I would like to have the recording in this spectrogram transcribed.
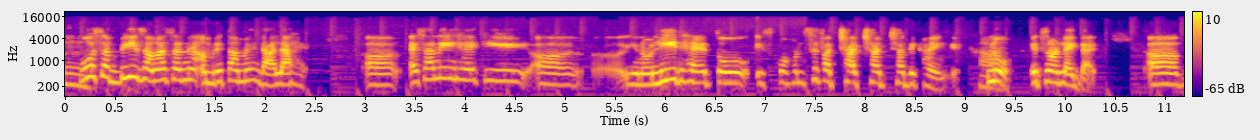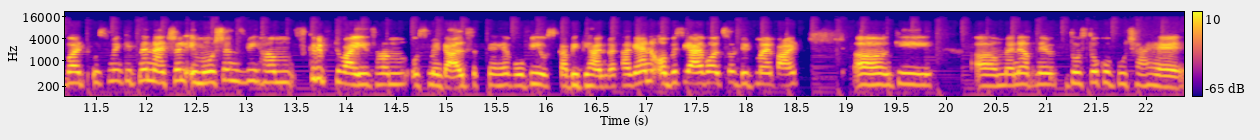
हम्म, वो सब भी जमा सर ने अमृता में डाला है। uh, ऐसा नहीं है कि यू नो लीड है तो इसको हम सिर्फ़ अच्छा अच्छा अच्छा दिखाएँगे no it's not like that but uh, उसमें कितने नेचुरल इमोशंस भी हम स्क्रिप्ट वाइज हम उसमें डाल सकते हैं वो भी उसका भी ध्यान रखा गया। And obviously I also did my part कि uh, मैंने अपने दोस्तों को पूछा है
